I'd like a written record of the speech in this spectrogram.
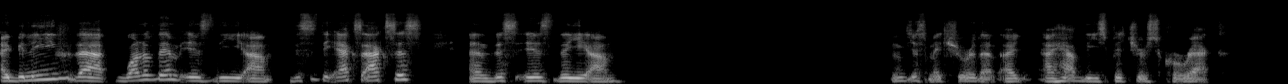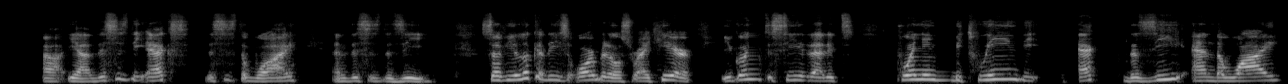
I believe that one of them is the, um, this is the x-axis, and this is the, um, just make sure that I, I have these pictures correct. Uh, yeah, this is the X, this is the Y, and this is the Z. So if you look at these orbitals right here, you're going to see that it's pointing between the X, the Z and the Y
